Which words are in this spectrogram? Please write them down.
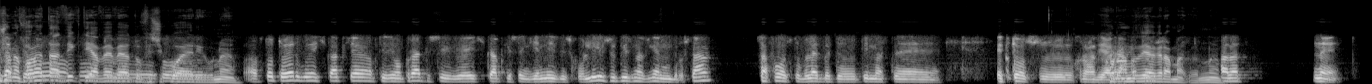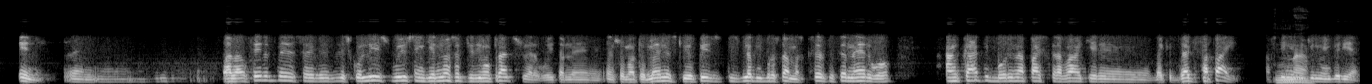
Κοιτάξτε, αφορά εδώ τα αυτό δίκτυα βέβαια το- του φυσικού το- αερίου, ναι. Αυτό το έργο έχει κάποια, από τη δημοπράτηση έχει κάποιες εγγενείς δυσκολίες, οι οποίες μας βγαίνουν μπροστά. Σαφώς το βλέπετε ότι είμαστε εκτός ε, χρονοδιαγράμματος. Χρονοδιαγραμμάτων, ναι. Αλλά ναι, είναι. Ε, αλλά οφείλεται σε δυσκολίες που ήσαν γεννός από τη δημοπράτηση του έργου. Ήταν ενσωματωμένες και οι οποίες τις βλέπουν μπροστά μας. Ξέρετε, σε ένα έργο, αν κάτι μπορεί να πάει στραβά, κύριε Μπακετζάκη, θα πάει. Αυτή είναι Ναι. η δική μου εμπειρία.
